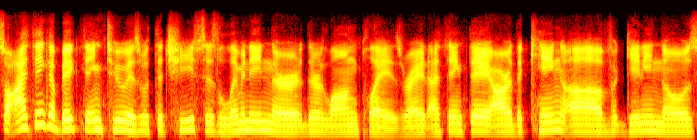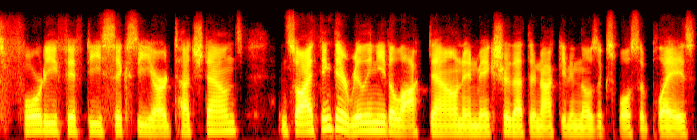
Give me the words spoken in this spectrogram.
So I think a big thing too is with the Chiefs is limiting their their long plays, right? I think they are the king of getting those 40, 50, 60 yard touchdowns. And so I think they really need to lock down and make sure that they're not getting those explosive plays.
